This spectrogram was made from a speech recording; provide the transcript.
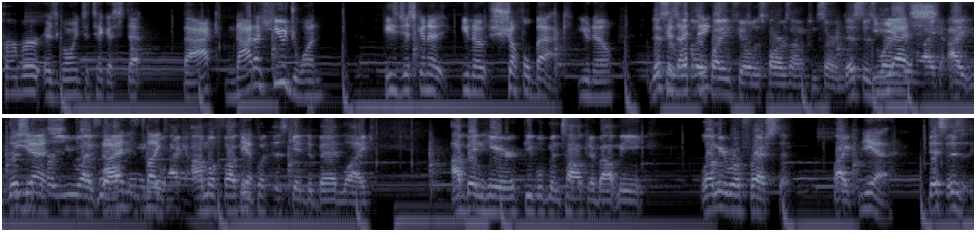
Herbert is going to take a step back, not a huge one. He's just gonna, you know, shuffle back. You know, this is level playing field as far as I'm concerned. This is where yes, you're like, I this yes, is where you like, walk like, like, I'm gonna fucking yep. put this kid to bed. Like, I've been here. People have been talking about me. Let me refresh them. Like, yeah. This is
